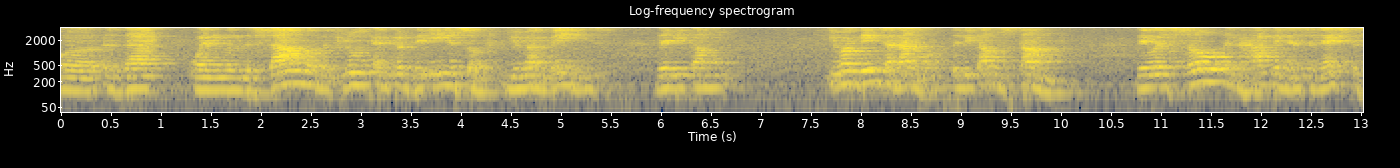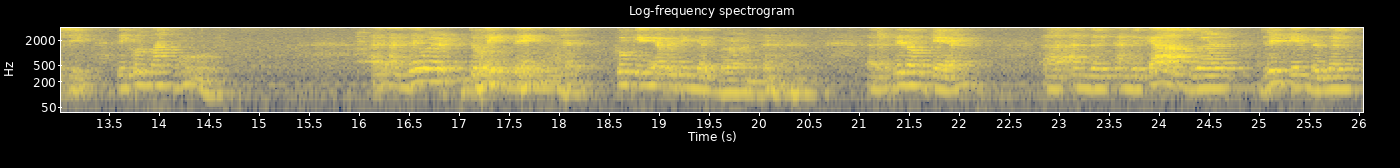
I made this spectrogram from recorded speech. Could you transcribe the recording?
uh, is that when, when the sound of the flute entered the ears of human beings, they become, human beings and animals, they become stunned. They were so in happiness and ecstasy, they could not move. And, and they were doing things, cooking, everything get burned. uh, they don't care. Uh, and, the, and the calves were drinking the milk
